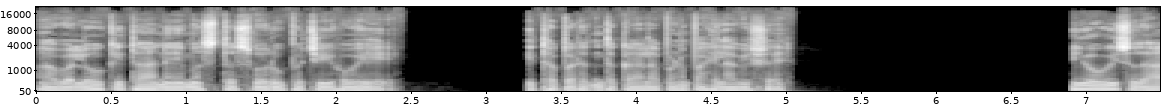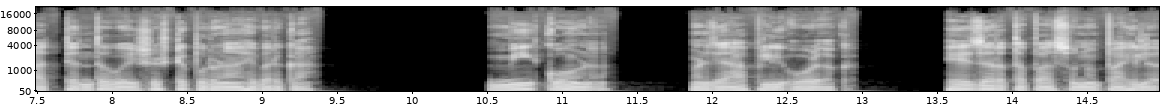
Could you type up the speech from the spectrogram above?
अवलोकिता नेमस्त स्वरूपची होय. इथपर्यंत काल आपण पाहिला विषय. ही ओवीसुद्धा अत्यंत वैशिष्ट्यपूर्ण आहे बरं का. मी कोण म्हणजे आपली ओळख हे जर तपासून पाहिलं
